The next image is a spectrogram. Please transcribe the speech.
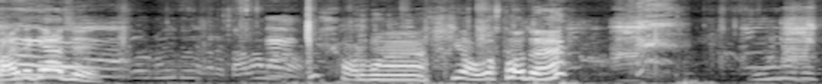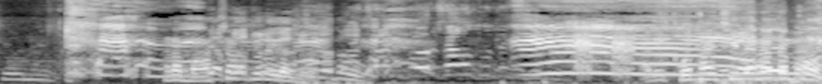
বাড়িতে কে আছে? সর্বনাশ কি অবস্থা হতো হ্যাঁ একটা বাচ্চা চলে গেছে কোথায় ছিলেন এতক্ষণ?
